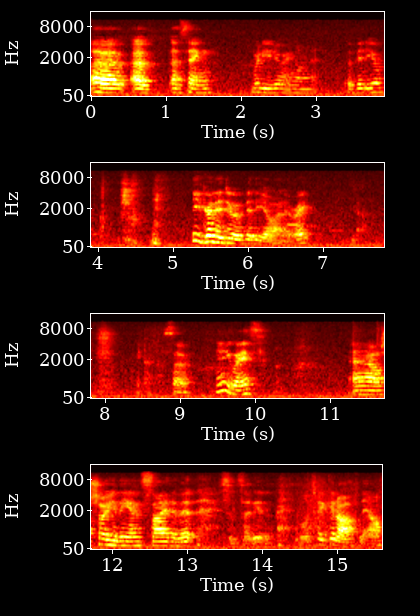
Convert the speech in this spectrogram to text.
a, a, a, a thing. What are you doing on it? A video? You're going to do a video on it, right? Yeah. Yeah, so, anyways, uh, I'll show you the inside of it since I didn't. We'll take it off now.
